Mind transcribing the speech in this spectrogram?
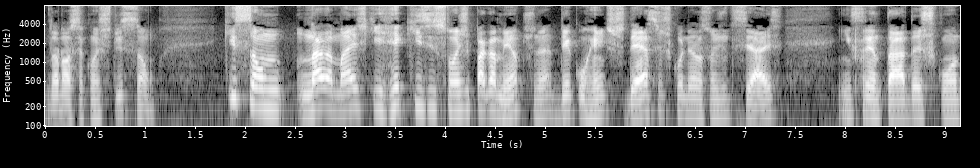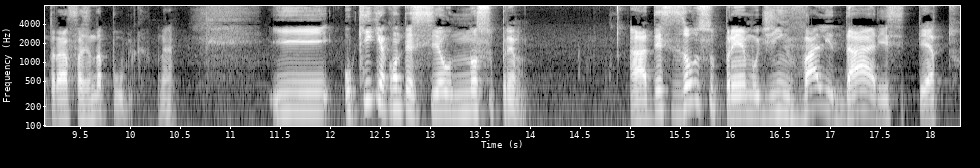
da nossa Constituição que são nada mais que requisições de pagamentos né, decorrentes dessas condenações judiciais enfrentadas contra a Fazenda Pública. Né? E o que, que aconteceu no Supremo? A decisão do Supremo de invalidar esse teto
